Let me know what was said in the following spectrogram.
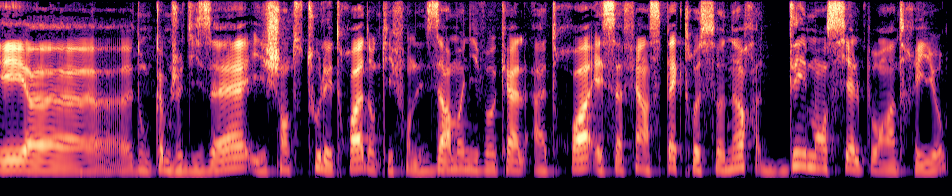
Et euh, donc, comme je disais, ils chantent tous les trois, donc ils font des harmonies vocales à trois, et ça fait un spectre sonore démentiel pour un trio.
